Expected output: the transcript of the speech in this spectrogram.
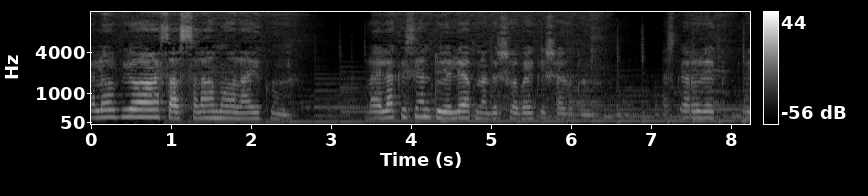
হ্যালো ভিউয়ার্স আসসালামু আলাইকুম। লাইলা কিচেন টুয়েলে আপনাদের সবাইকে স্বাগতম। আজকে আরও একটি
